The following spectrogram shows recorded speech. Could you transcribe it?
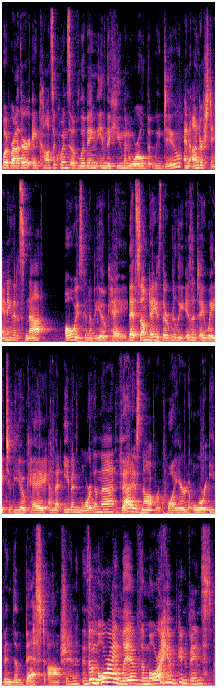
but rather a consequence of living in the human world that we do and understanding that it's not always gonna be okay. That some days there really isn't a way to be okay and that even more than that, that is not required or even the best option. The more I live, the more I am convinced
